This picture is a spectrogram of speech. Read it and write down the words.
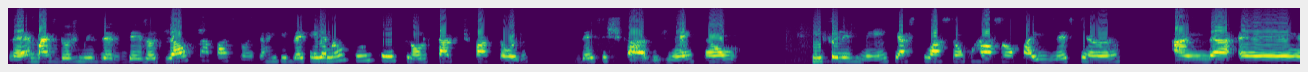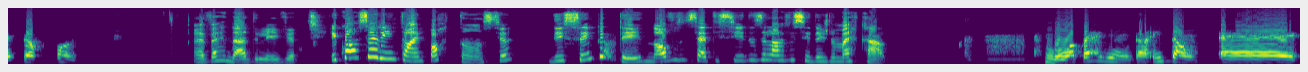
né? Mas 2018 já ultrapassou. Então, a gente vê que ainda não tem um controle satisfatório desses casos, né? Então, infelizmente, a situação com relação ao país esse ano ainda é preocupante. É verdade, Lívia. E qual seria então a importância de sempre ter novos inseticidas e larvicidas no mercado? Boa pergunta. Então, é,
